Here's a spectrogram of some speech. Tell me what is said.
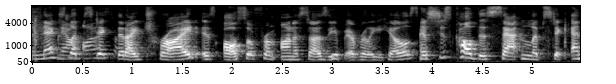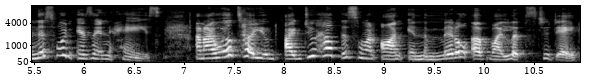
The next now, lipstick that I tried is also from Anastasia Beverly Hills. It's just called this satin lipstick and this one is in haze. And I will tell you, I do have this one on in the middle of my lips today.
